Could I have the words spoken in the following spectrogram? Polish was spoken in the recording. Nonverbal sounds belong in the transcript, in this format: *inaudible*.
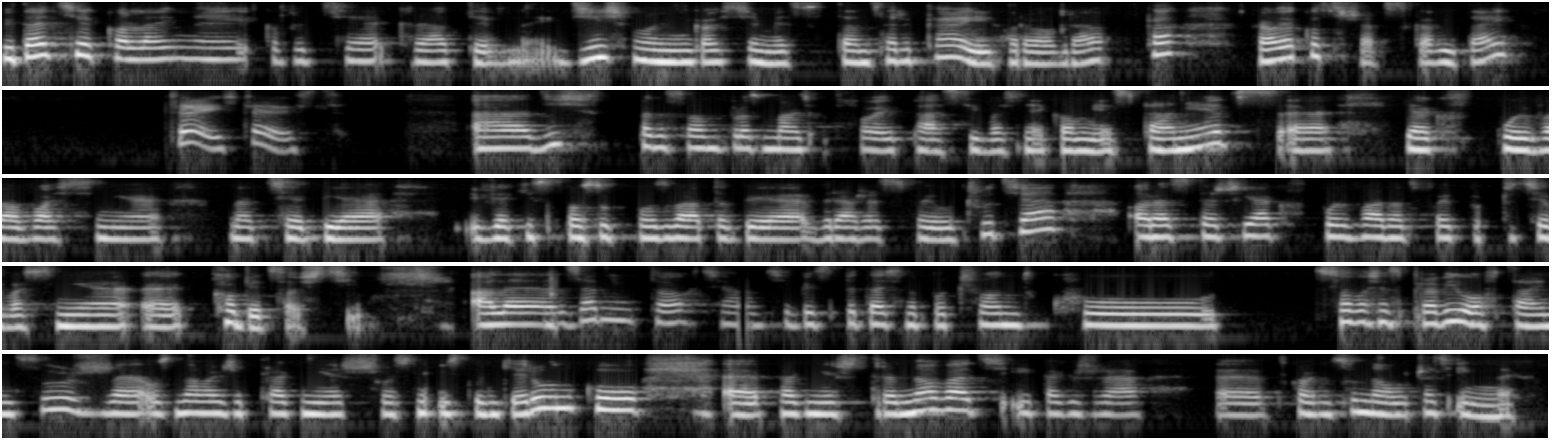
Witajcie kolejnej kobiecie kreatywnej. Dziś moim gościem jest tancerka i choreografka Klaudia Kostrzewska. Witaj. Cześć, cześć. A dziś będę Tobą porozmawiać o Twojej pasji właśnie jaką jest taniec, e, jak wpływa właśnie na Ciebie w jaki sposób pozwala Tobie wyrażać swoje uczucia oraz też jak wpływa na Twoje poczucie właśnie e, kobiecości. Ale zanim to chciałam Ciebie spytać na początku, co właśnie sprawiło w tańcu, że uznałaś, że pragniesz właśnie iść w tym kierunku, e, pragniesz trenować i także e, w końcu nauczać innych?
